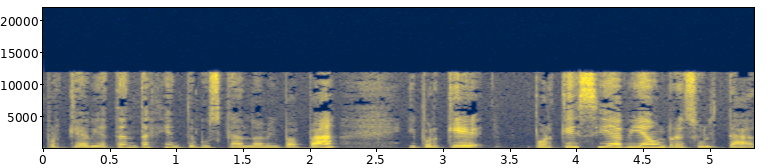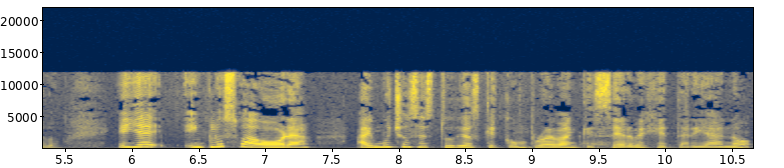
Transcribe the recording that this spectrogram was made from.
por qué había tanta gente buscando a mi papá y por qué, sí había un resultado. Ella, incluso ahora, hay muchos estudios que comprueban que ser vegetariano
